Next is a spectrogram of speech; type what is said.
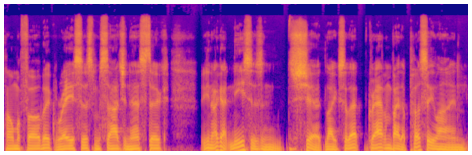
homophobic, racist, misogynistic. You know, I got nieces and shit like so that grab him by the pussy line.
